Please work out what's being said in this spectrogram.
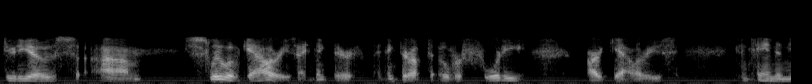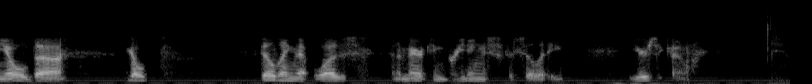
Studios um, slew of galleries. I think they're I think they're up to over 40 art galleries contained in the old uh, the old building that was an American Greetings facility years ago. Well,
